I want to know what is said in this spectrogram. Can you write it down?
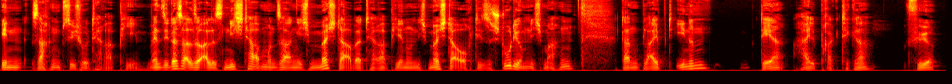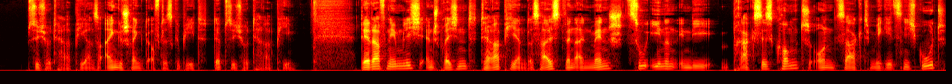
in Sachen Psychotherapie. Wenn Sie das also alles nicht haben und sagen, ich möchte aber therapieren und ich möchte auch dieses Studium nicht machen, dann bleibt Ihnen der Heilpraktiker für Psychotherapie, also eingeschränkt auf das Gebiet der Psychotherapie. Der darf nämlich entsprechend therapieren. Das heißt, wenn ein Mensch zu Ihnen in die Praxis kommt und sagt, mir geht's nicht gut,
